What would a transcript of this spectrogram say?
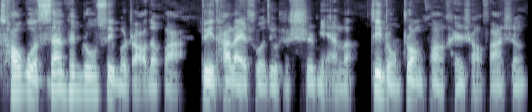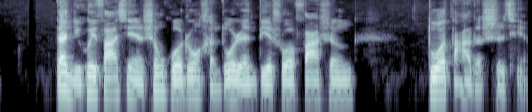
超过三分钟睡不着的话，对他来说就是失眠了。这种状况很少发生，但你会发现生活中很多人，别说发生多大的事情，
